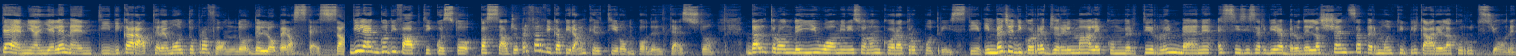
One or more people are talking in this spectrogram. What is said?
temi, agli elementi di carattere molto profondo dell'opera stessa. Vi leggo di fatti questo passaggio per farvi capire anche il tiro un po' del testo. D'altronde gli uomini sono ancora troppo tristi. Invece di correggere il male e convertirlo in bene, essi si servirebbero della scienza per moltiplicare la corruzione.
